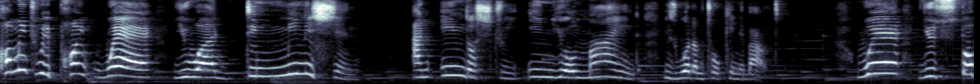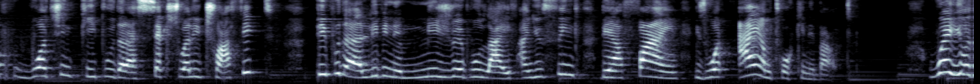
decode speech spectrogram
Coming to a point where you are diminishing an industry in your mind is what I'm talking about. Where you stop watching people that are sexually trafficked, people that are living a miserable life, and you think they are fine is what I am talking about. Where your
